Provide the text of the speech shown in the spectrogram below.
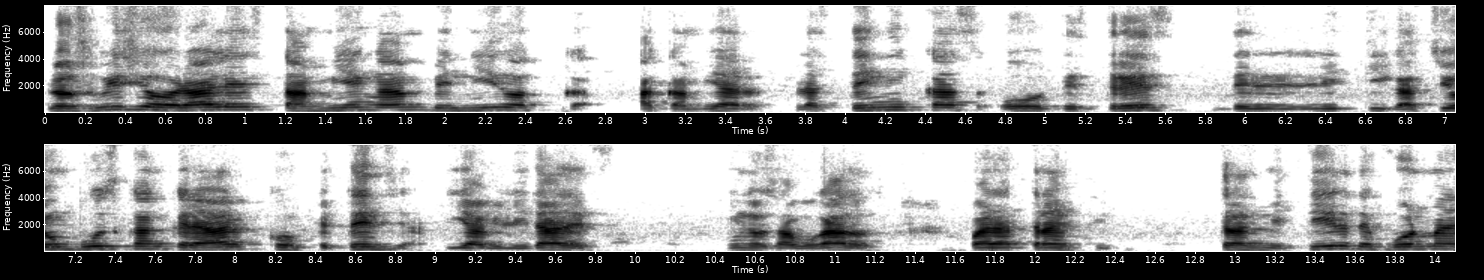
Los juicios orales también han venido a, a cambiar. Las técnicas o destrezas de litigación buscan crear competencia y habilidades y los abogados para transmitir de forma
